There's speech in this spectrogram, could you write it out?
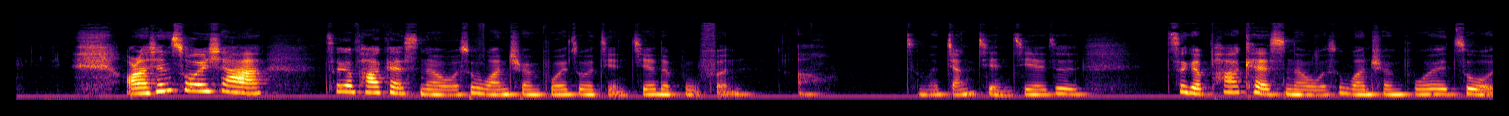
好了，先说一下这个 podcast 呢，我是完全不会做剪接的部分哦。怎么讲剪接？这这个 podcast 呢，我是完全不会做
